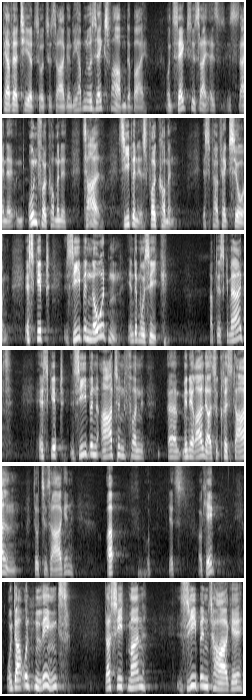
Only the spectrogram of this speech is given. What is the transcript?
pervertiert sozusagen. Die haben nur sechs Farben dabei. Und sechs ist, ein, ist eine unvollkommene Zahl. Sieben ist vollkommen, ist Perfektion. Es gibt sieben Noten in der Musik. Habt ihr es gemerkt? Es gibt sieben Arten von äh, Mineralien, also Kristallen sozusagen. Ah, jetzt, okay. Und da unten links, da sieht man, sieben Tage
